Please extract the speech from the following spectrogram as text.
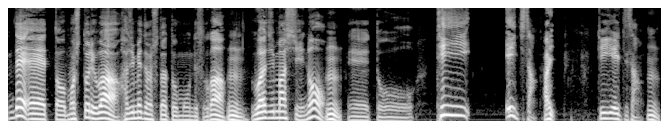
で、えーっと、もう一人は、初めての人だと思うんですが、うん。宇和島市の、うんえーっと、TH さん。はい。TH さん。うん。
